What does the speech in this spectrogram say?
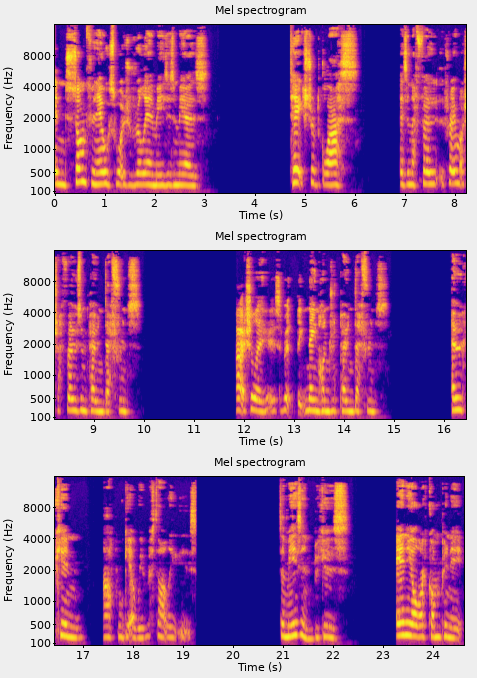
and something else which really amazes me is textured glass is in a thou- pretty much a thousand pound difference. Actually, it's about like nine hundred pound difference. How can Apple get away with that? Like it's it's amazing because any other company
